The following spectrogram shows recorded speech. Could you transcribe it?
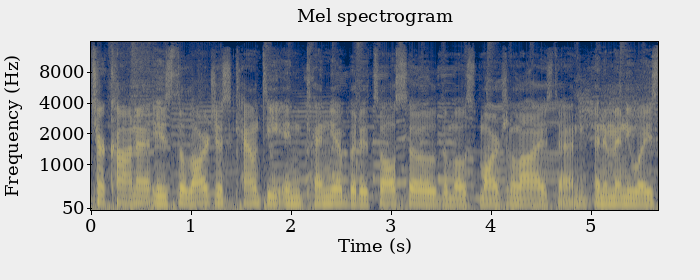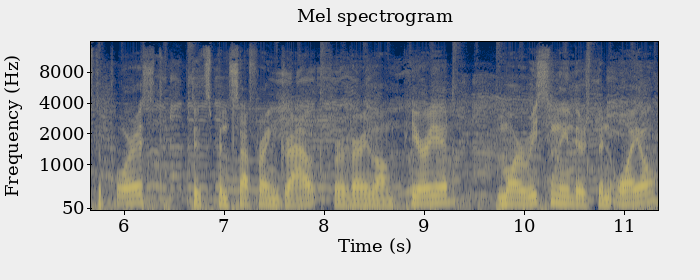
Turkana is the largest county in Kenya, but it's also the most marginalized and, and in many ways the poorest. It's been suffering drought for a very long period. More recently, there's been oil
